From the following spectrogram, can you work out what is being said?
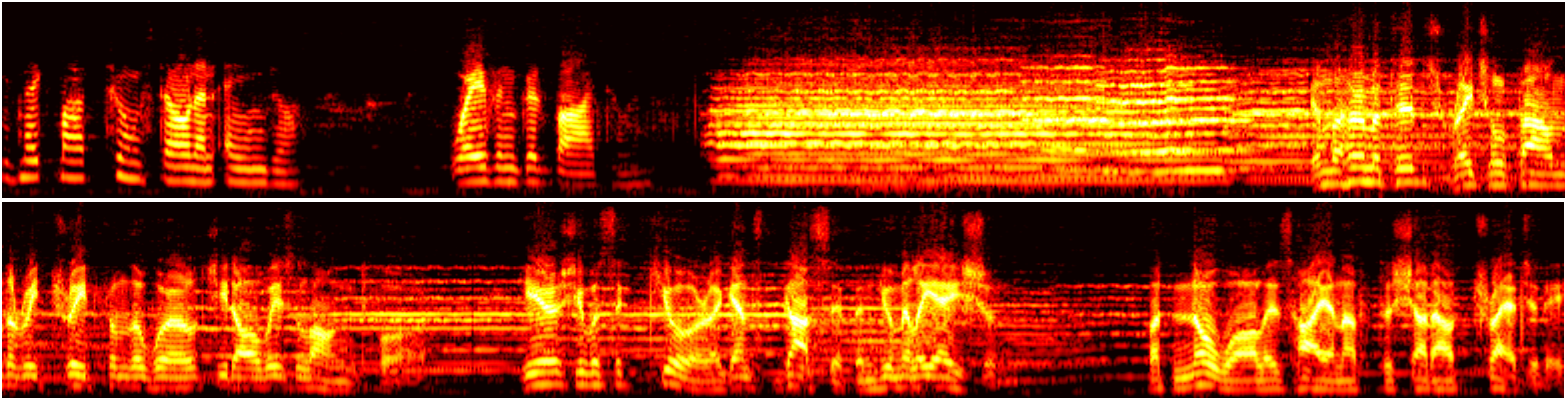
he'd make my tombstone an angel, waving goodbye to him. In the Hermitage, Rachel found the retreat from the world she'd always longed for. Here she was secure against gossip and humiliation. But no wall is high enough to shut out tragedy.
